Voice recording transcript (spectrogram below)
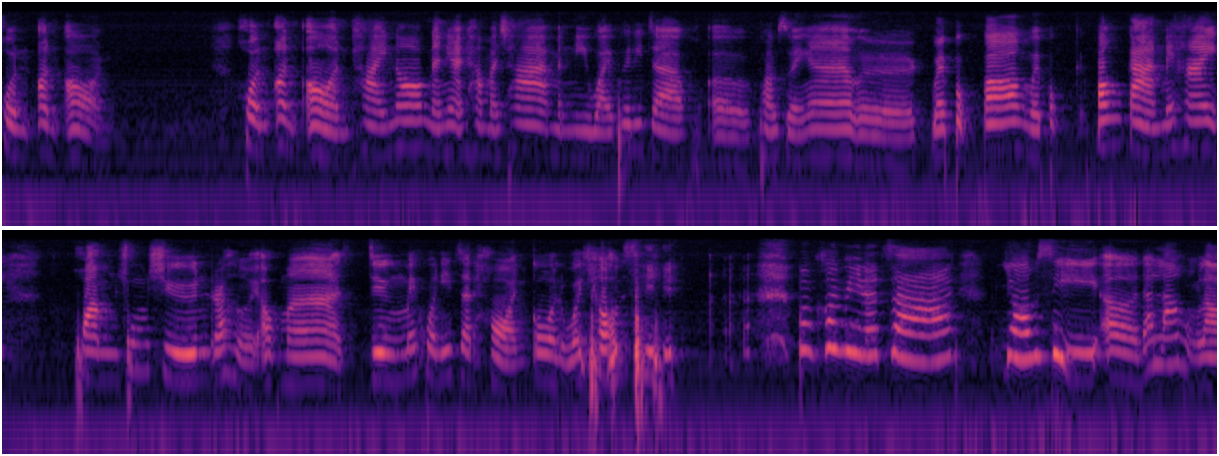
ขนอ่อนๆ ขนอ่อนๆ ภายนอกนั้นเนี่ยธรรมชาติมันมีไว้เพื่อที่จะ ความสวยงามเอ่อไว้ปกป้องไว้ปกป้องกันไม่ให้ความชุ่มชื้นระเหยออกมา จึงไม่ควรที่จะถอนโกนหรือว่าย้อมสีบางคนมีนะจ๊ะย้อมสีเอ่อด้านล่างของเรา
